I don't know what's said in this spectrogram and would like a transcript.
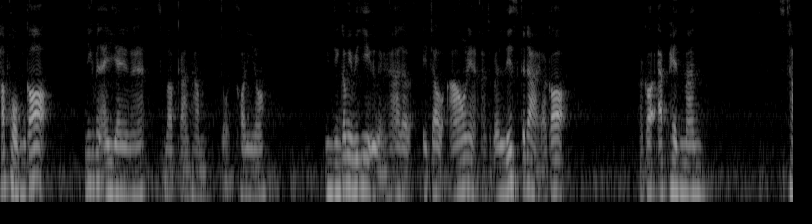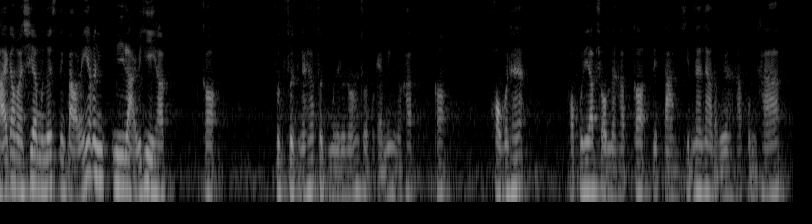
ครับผมก็นี่ก็เป็นไอเดียหนึงนะฮะสำหรับการทำโจทย์ข้อนี้เนาะ จริงๆก็มีวิธีอื่นนะฮะ อาจจะไอเจ้า out เนี่ย อาจจะเป็น list ก็ได้ แล้วก็ แล้วก็ append มัน สุดท้ายก็มาเชื่อมมันด้วยสตริงเปล่าอะไรเงี้ยมันมีหลายวิธีครับ ก็ฝึกฝึกนะฮะฝึกมือดูเนาะโจทย์โปรแกรมมิ่งเนาะครับ ก็ขอบคุณฮะขอบคุณที่รับชมนะครับ ก็ติดตามคลิปหน้าๆต่อไปด้วยนะครับ ขอบคุณครับ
